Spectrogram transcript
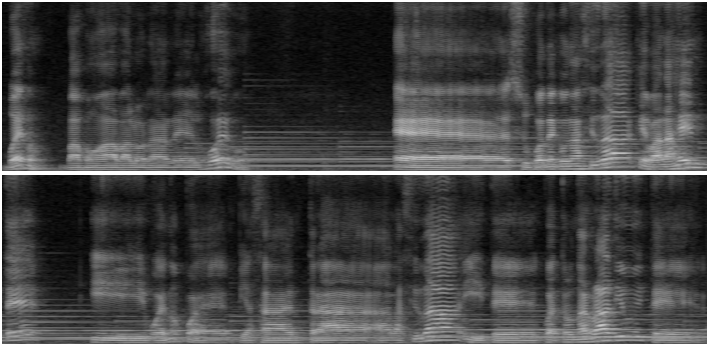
Bueno, vamos a valorar el juego. Eh, supone que una ciudad que va la gente y bueno, pues empieza a entrar a la ciudad y te encuentra una radio y te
